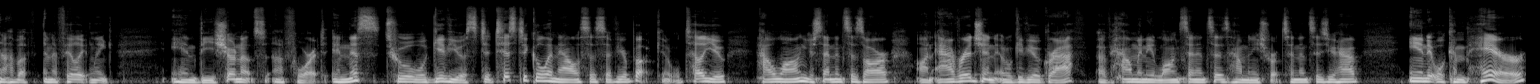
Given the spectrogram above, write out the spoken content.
I'll have a, an affiliate link in the show notes uh, for it. And this tool will give you a statistical analysis of your book. It will tell you how long your sentences are on average, and it will give you a graph of how many long sentences, how many short sentences you have. And it will compare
